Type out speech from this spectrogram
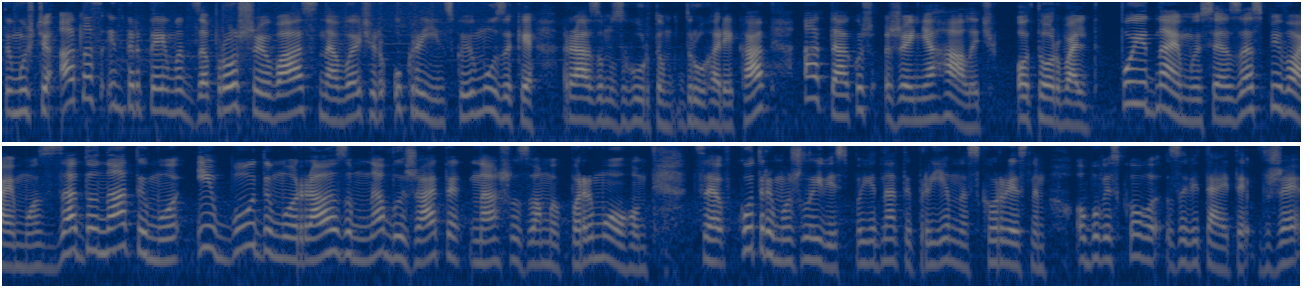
тому що Atlas Entertainment запрошує вас на вечір української музики разом з гуртом Друга ріка, а також Женя Галич, Оторвальд. Поєднаємося, заспіваємо, задонатимо і будемо разом наближати нашу з вами перемогу. Це вкотре можливість поєднати приємне з корисним. Обов'язково завітайте вже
